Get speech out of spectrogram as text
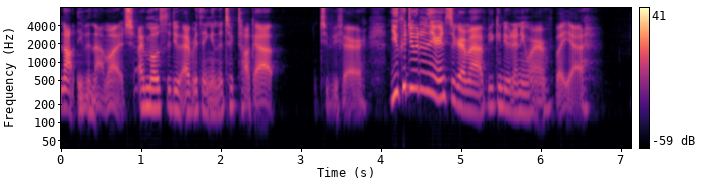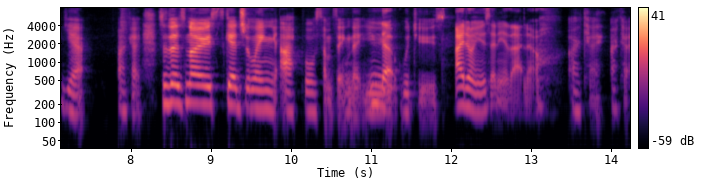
not even that much. I mostly do everything in the TikTok app. To be fair, you could do it in your Instagram app. You can do it anywhere, but yeah, Yeah. Okay. So there's no scheduling app or something that you No. would use. I don't use any of that. No. Okay. Okay.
